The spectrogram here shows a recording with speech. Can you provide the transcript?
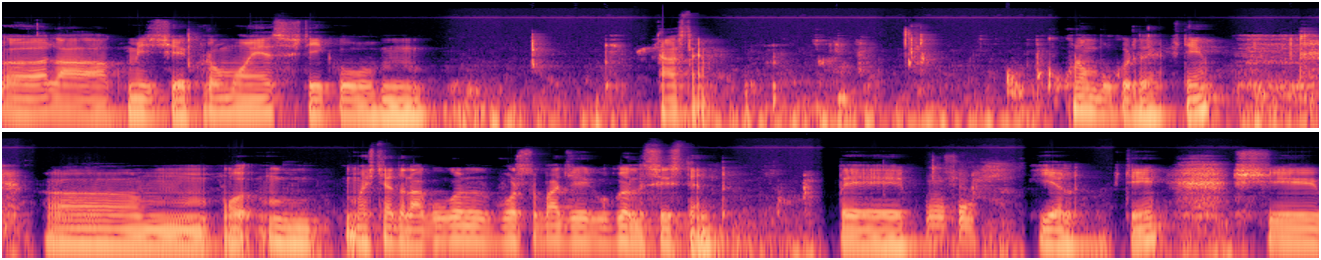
ăla, cum îi zice, Chrome OS, știi, cu... m, Astea. Cu Chromebook-urile, știi? Um, o- m, ăștia de la Google vor să bage Google Assistant pe Așa. el, știi? Și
